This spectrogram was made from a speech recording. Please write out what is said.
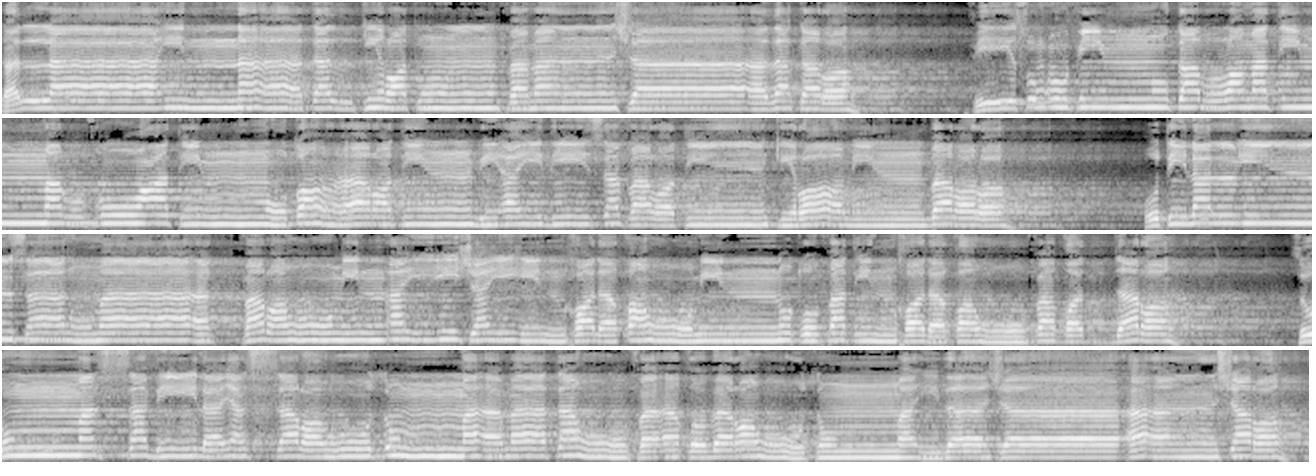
كلا إنها تذكرة فمن شاء ذكره. في صحف مكرمة مرفوعة مطهرة بأيدي سفرة كرام بررة. قتل الانسان ما اكفره من اي شيء خلقه من نطفه خلقه فقدره ثم السبيل يسره ثم اماته فاقبره ثم اذا شاء انشره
